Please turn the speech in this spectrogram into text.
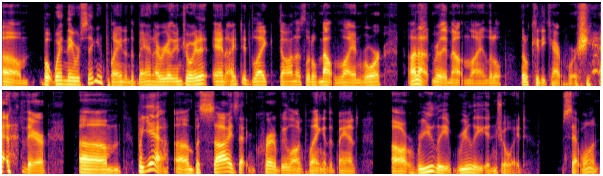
Um, but when they were singing, playing in the band, I really enjoyed it, and I did like Donna's little mountain lion roar. Uh, not really a mountain lion, little little kitty cat roar she had there. Um, but yeah, um, besides that incredibly long playing in the band, uh, really, really enjoyed set one.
